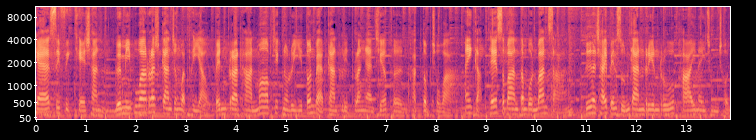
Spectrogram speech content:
แก๊สซิฟิเคชันโดยมีผู้ว่าราชการจังหวัดพะเยาเป็นประธานมอบเทคโนโลยีต้นแบบการผลิตพลังงานเชื้อเพลิง ผักตบชวา ให้กับเทศบาลตำบลบ้านสาง เพื่อใช้เป็นศูนย์การเรียนรู้ภายในชุมชน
